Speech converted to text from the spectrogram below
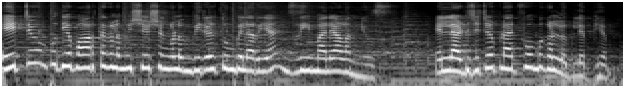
ഏറ്റവും പുതിയ വാർത്തകളും വിശേഷങ്ങളും വിരൽ തുമ്പിലറിയാൻ സി മലയാളം ന്യൂസ്. എല്ലാ ഡിജിറ്റൽ പ്ലാറ്റ്ഫോമുകളിലും ലഭ്യം.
